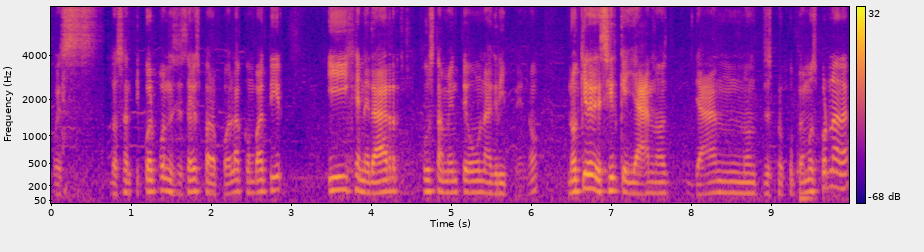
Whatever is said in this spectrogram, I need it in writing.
pues los anticuerpos necesarios para poderla combatir y generar justamente una gripe, ¿no? No quiere decir que ya no, ya no nos despreocupemos por nada,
